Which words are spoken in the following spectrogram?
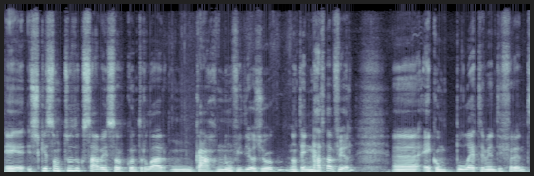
é- esqueçam tudo o que sabem sobre controlar um carro num videojogo, não tem nada a ver. Uh, é completamente diferente.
